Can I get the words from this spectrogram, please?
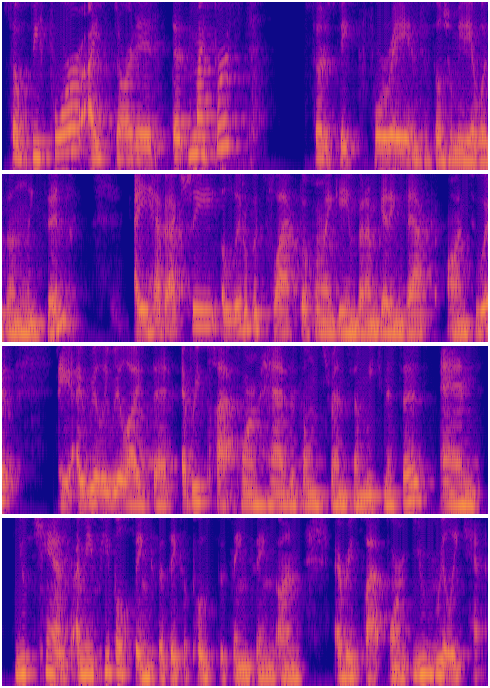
So before I started, uh, my first, so to speak, foray into social media was on LinkedIn. I have actually a little bit slacked off on my game, but I'm getting back onto it. I, I really realized that every platform has its own strengths and weaknesses, and you can't. I mean, people think that they could post the same thing on every platform. You really can't.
